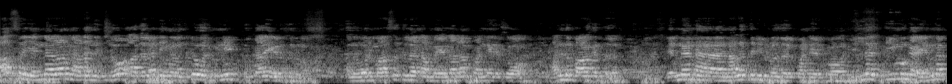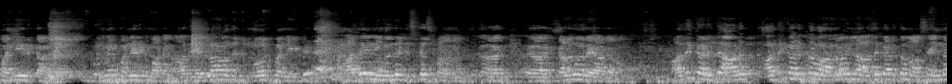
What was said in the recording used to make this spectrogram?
மாசம் என்னெல்லாம் நடந்துச்சோ அதெல்லாம் நீங்க வந்துட்டு ஒரு மினிட் புக்காக எடுத்துக்கணும். அந்த ஒரு மாசத்துல நம்ம என்னெல்லாம் பண்ணியிருக்கோம் அந்த பாகத்துல. என்னென்ன நலத்திட்ட உதவி பண்ணியிருக்கோம் இல்ல திமுக என்ன பண்ணியிருக்காங்க ஒண்ணுமே பண்ணியிருக்க மாட்டாங்க. அது எல்லாம் வந்துட்டு நோட் பண்ணிக்கிட்டு அதை நீங்க வந்து டிஸ்கஸ் பண்ணணும். கலந்துரை ஆகணும். அதுக்கடுத்து அதுக்கு அடுத்து அடுத்த அதுக்கு அடுத்த வாரம் இல்லை அதுக்கு அடுத்த மாதம் என்ன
